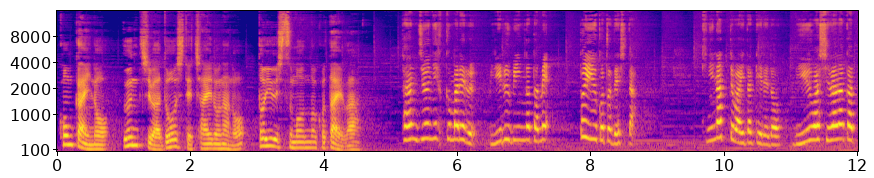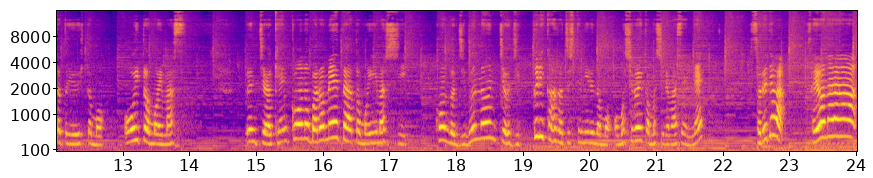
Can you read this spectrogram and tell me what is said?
今回のうんちはどうして茶色なの？という質問の答えは、単純に含まれるビリルビンのためということでした。気になってはいたけれど、理由は知らなかったという人も多いと思います。うんちは健康のバロメーターとも言いますし、今度自分のうんちをじっくり観察してみるのも面白いかもしれませんね。それでは、さようなら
